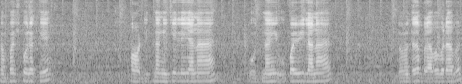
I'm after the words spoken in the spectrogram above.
कंपास को रखिए। और जितना नीचे ले जाना है, उतना ही ऊपर भी लाना है। दोनों तरफ़ बराबर बराबर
